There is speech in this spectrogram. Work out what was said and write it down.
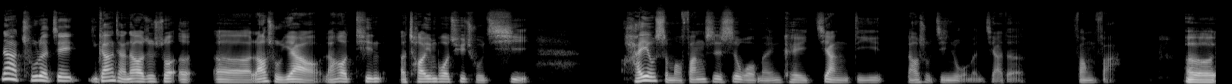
那除了这，你刚刚讲到就是说呃呃老鼠药，然后听呃超音波驱除器。还有什么方式是我们可以降低老鼠进入我们家的方法？呃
